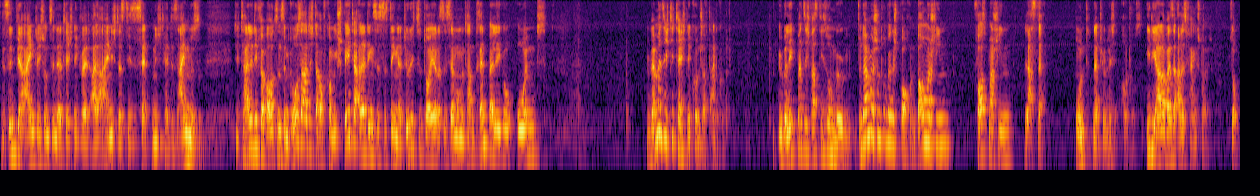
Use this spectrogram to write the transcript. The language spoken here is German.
sind wir eigentlich uns in der Technikwelt alle einig, dass dieses Set nicht hätte sein müssen. Die Teile, die verbaut sind, sind großartig, darauf komme ich später. Allerdings ist das Ding natürlich zu teuer. Das ist ja momentan ein Trend bei Lego. Und wenn man sich die Technikkundschaft anguckt, überlegt man sich, was die so mögen. Und da haben wir schon drüber gesprochen. Baumaschinen, Forstmaschinen, Laster und natürlich Autos. Idealerweise alles ferngesteuert. So.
